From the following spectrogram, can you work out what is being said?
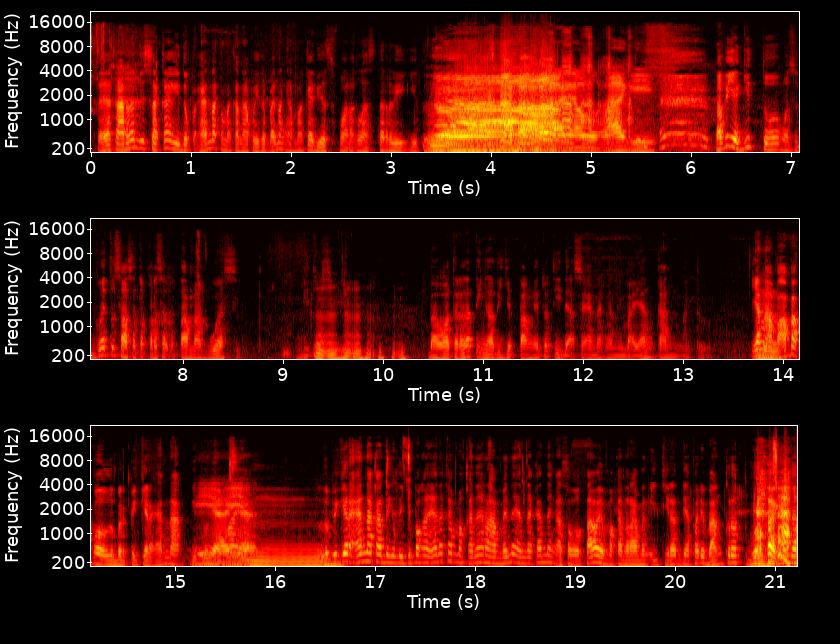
Saya karena disangka hidup enak, nah kenapa hidup enak? Ya, makanya dia sebuah kelas teri gitu. Ah, nyambung lagi. tapi ya gitu maksud gue itu salah satu keresahan utama gue sih gitu sih. Bahwa ternyata tinggal di Jepang itu tidak seenak yang dibayangkan gitu. Ya nggak apa-apa kalau lu berpikir enak gitu Iya, Cuma iya. ya, Hmm. lu pikir enak kan tinggal di Jepang kan enak kan makannya ramennya enak kan nggak selalu tahu ya makan ramen ichiran tiap hari bangkrut. Gua gitu.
